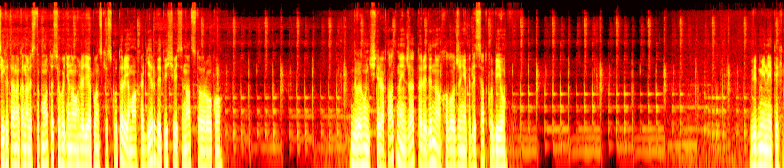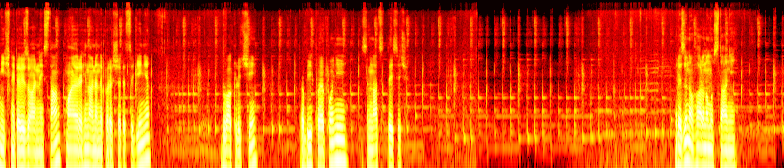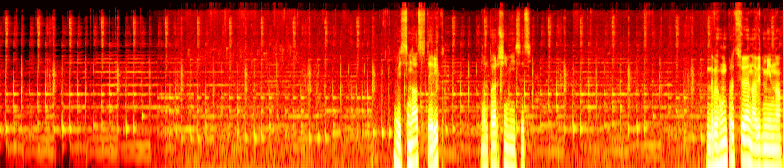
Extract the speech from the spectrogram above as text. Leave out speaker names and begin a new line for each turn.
Всіх вітаю на каналі Стокмото. Сьогодні на огляді японський скутер Yamaha Gear 2018 року. Двигун 4 інжектор, єдине охолодження 50 кубів. Відмінний технічний та візуальний стан. Має оригінальне неперешите сидіння. Два ключі. Пробіг по Японії 17 тисяч. Резина в гарному стані. Вісімнадцятий рік, 01 місяць. Двигун працює на відмінно.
